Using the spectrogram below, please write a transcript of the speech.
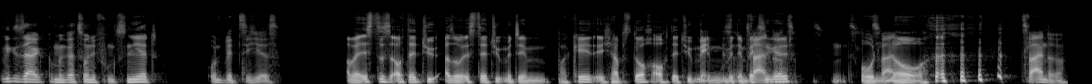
wie gesagt, Kommunikation, die funktioniert und witzig ist. Aber ist das auch der Typ, also ist der Typ mit dem Paket, ich hab's doch, auch der Typ mit dem, mit dem andere. Wechselgeld? Oh zwei, no. Zwei andere.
